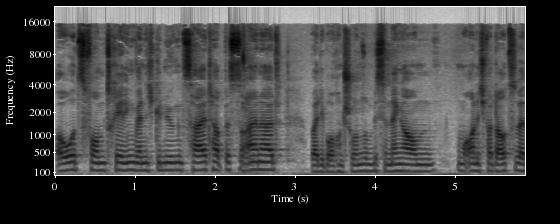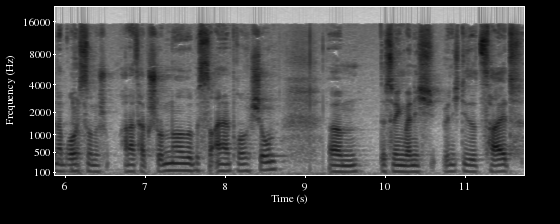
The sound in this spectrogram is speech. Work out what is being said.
Oats vorm Training, wenn ich genügend Zeit habe bis zur ja. Einheit, weil die brauchen schon so ein bisschen länger, um, um ordentlich verdaut zu werden. Da brauche ich so eine anderthalb Stunden oder so bis zur Einheit brauche ich schon. Ähm, Deswegen, wenn ich, wenn ich diese Zeit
